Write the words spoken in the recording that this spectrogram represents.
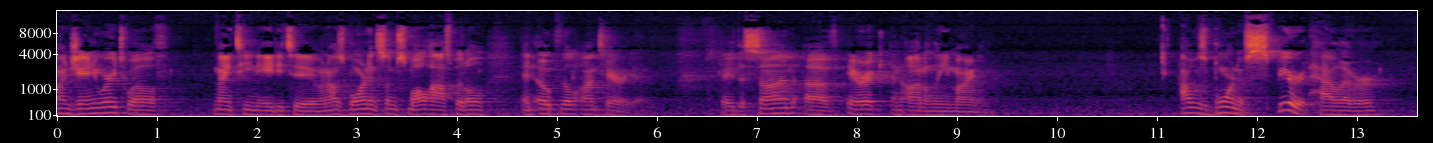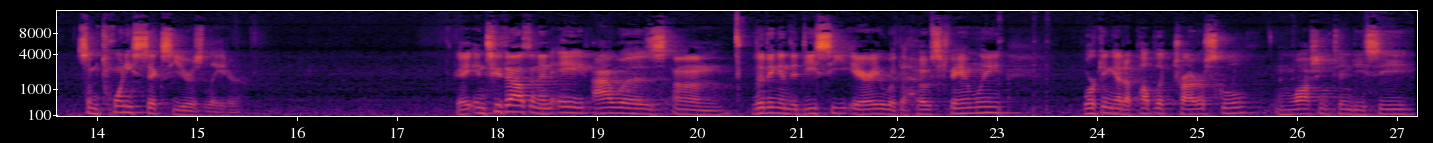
on January 12th, 1982, and I was born in some small hospital in Oakville, Ontario. Okay, the son of Eric and Annalie Minen. I was born of spirit, however, some 26 years later. Okay, in 2008, I was um, living in the DC area with a host family, working at a public charter school in Washington, D.C.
